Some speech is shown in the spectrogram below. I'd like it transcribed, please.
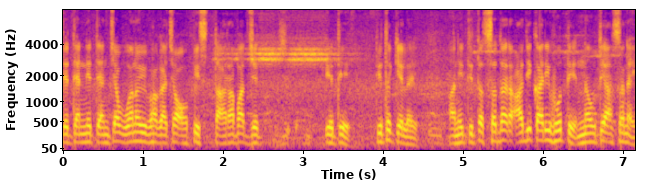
ते त्यांनी त्यांच्या वन विभागाच्या ऑफिस ताराबाद जे जे- येथे तिथं केलं आहे आणि तिथं सदर अधिकारी होते नव्हते असं नाही.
